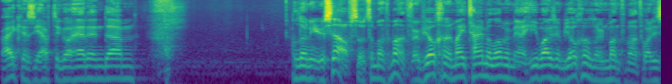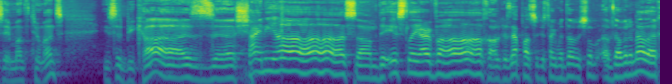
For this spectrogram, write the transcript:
right? Because you have to go ahead and um, learn it yourself. So it's a month, month. For Yochanan, my time alone, why does Rabbi Yochanan learn month, month? Why does he say month, two months? He says because uh, shiny awesome the isle arvach because that pasuk is talking about of David and Melech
